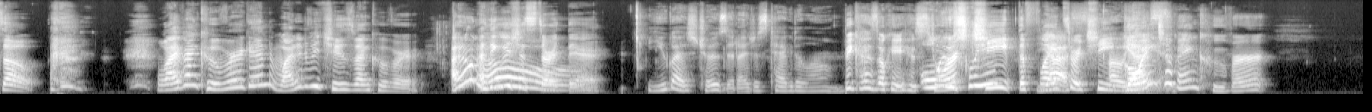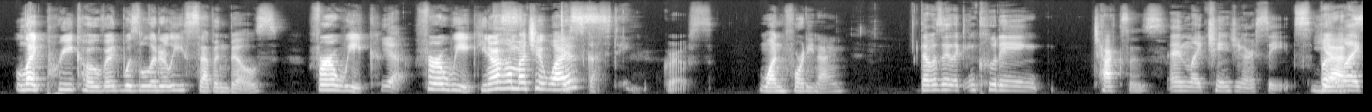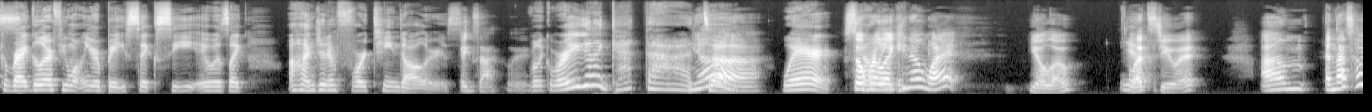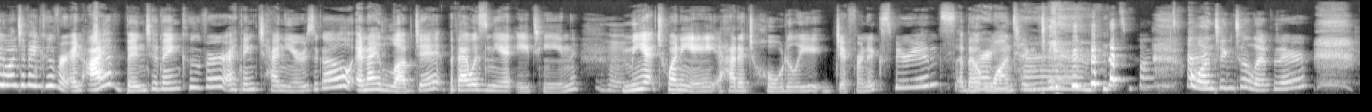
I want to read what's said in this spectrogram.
so, why Vancouver again? Why did we choose Vancouver? I don't know. I think we should start there. You guys chose it. I just tagged along. Because, okay, Oh, it historically, was cheap. The flights yes. were cheap. Oh, yeah, going yeah. to Vancouver, like pre COVID, was literally seven bills for a week. Yeah. For a week. You know how much it was? Disgusting. Gross. 149 That was like including Taxes. and like changing our seats. But Yes. like regular, if you want your basic seat, it was like $114. Exactly. We're like, where are you gonna get that? Yeah. Where? So Tell we're me. like, you know what? YOLO. Yeah. Let's do it. Um, and that's how we went to Vancouver. And I have been to Vancouver, I think 10 years ago, and I loved it, but that was me at 18. Mhm. Me at 28 had a totally different experience about Party wanting time. to wanting to live there.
